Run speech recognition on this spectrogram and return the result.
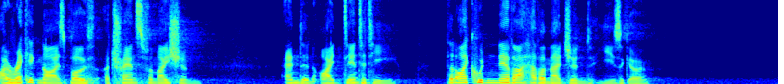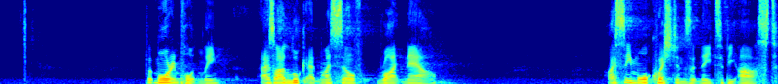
I recognize both a transformation and an identity that I could never have imagined years ago. But more importantly, as I look at myself right now, I see more questions that need to be asked.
